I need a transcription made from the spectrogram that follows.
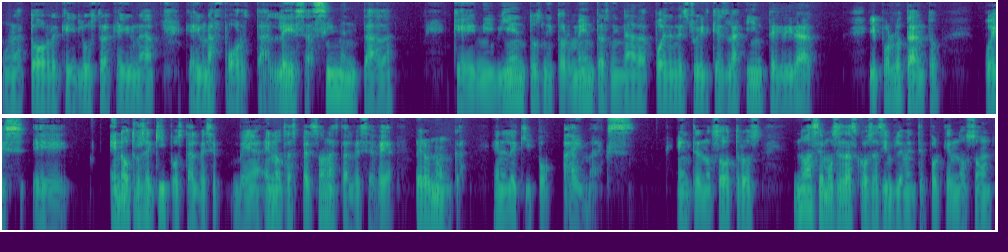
una torre que ilustra que hay una, que hay una fortaleza cimentada que ni vientos, ni tormentas, ni nada pueden destruir, que es la integridad. Y por lo tanto, pues eh, en otros equipos tal vez se vea, en otras personas tal vez se vea, pero nunca en el equipo IMAX. Entre nosotros no hacemos esas cosas simplemente porque no son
